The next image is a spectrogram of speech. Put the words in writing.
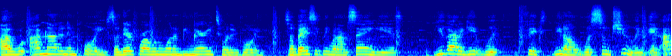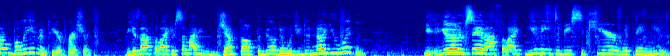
I w- I'm not an employee, so therefore I wouldn't want to be married to an employee. So basically, what I'm saying is, you got to get what fixed, you know, what suits you. And, and I don't believe in peer pressure because I feel like if somebody jumped off the building, would you do? No, you wouldn't. You, you know what I'm saying? I feel like you need to be secure within you.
